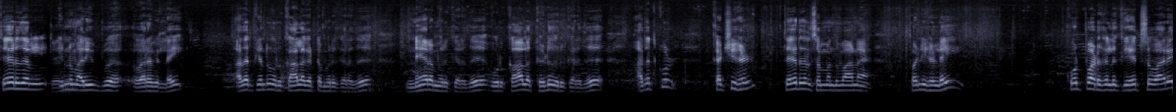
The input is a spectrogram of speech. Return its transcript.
தேர்தல் இன்னும் அறிவிப்பு வரவில்லை. அதற்கென்று ஒரு காலகட்டம் இருக்கிறது நேரம் இருக்கிறது ஒரு காலக்கெடு இருக்கிறது. அதற்குள் கட்சிகள் தேர்தல் சம்பந்தமான பணிகளை கோட்பாடுகளுக்கு ஏற்றவாறே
